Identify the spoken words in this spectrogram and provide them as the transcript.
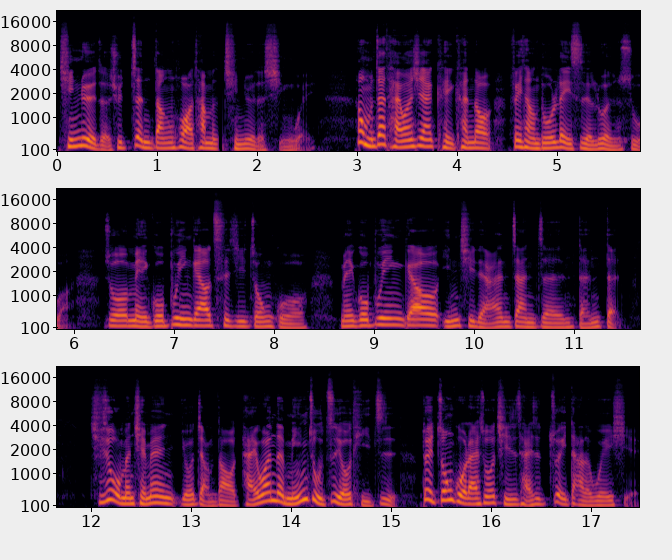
侵略者去正当化他们侵略的行为。那我们在台湾现在可以看到非常多类似的论述啊。说美国不应该要刺激中国，美国不应该要引起两岸战争等等。其实我们前面有讲到，台湾的民主自由体制对中国来说，其实才是最大的威胁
